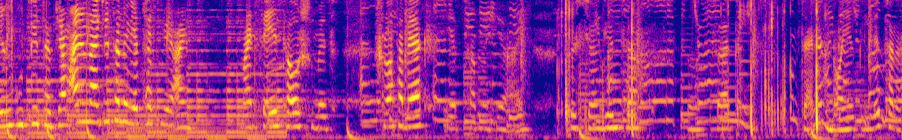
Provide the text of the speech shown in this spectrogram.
Wäre gut glitzernd. Wir haben eine neue glitzernde, jetzt testen wir ein. Mein Fehltausch mit Schlotterberg. Jetzt haben wir hier ein Christian Günther. So, zack. Und eine neue glitzernde.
